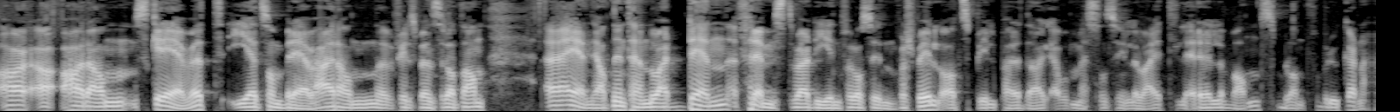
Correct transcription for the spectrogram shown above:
har, han skrevet i et sånt brev her, han, Phil Spencer, at han er enig i at Nintendo er den fremste verdien for oss innenfor spill, og at spill per i dag er vår mest sannsynlige vei til relevans blant forbrukerne.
